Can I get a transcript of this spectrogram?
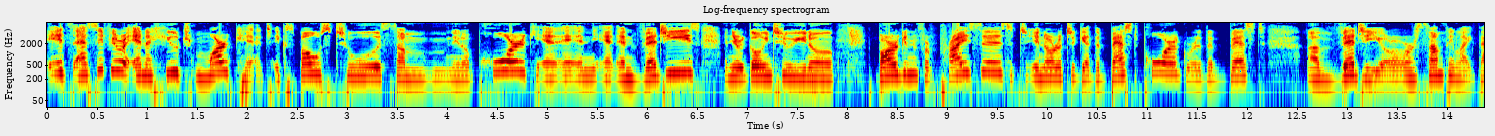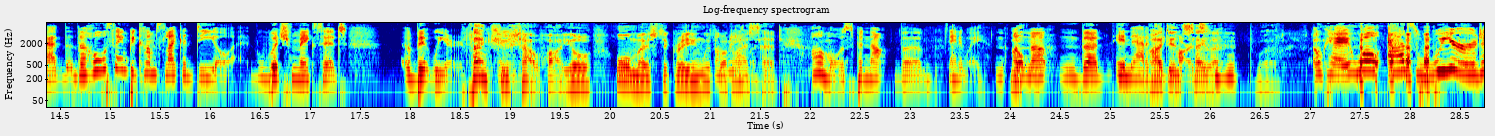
it's as if you're in a huge market exposed to some, you know, pork and, and, and, and veggies and you're going to, you know, bargain for prices to, in order to get the best pork or the best uh, veggie or, or something like that. The, the whole thing becomes like a deal, which makes it a bit weird. Thank you, Xiaohua. You're almost agreeing with what I said. Almost, but not the, anyway, Not- not, the inadequate I didn't part. say that word. Okay, well, as weird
